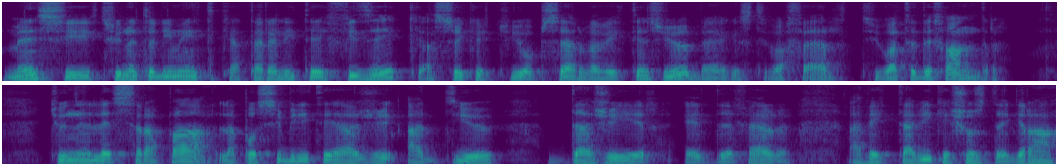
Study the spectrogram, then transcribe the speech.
Mais si tu ne te limites qu'à ta réalité physique, à ce que tu observes avec tes yeux, ben, qu'est-ce que tu vas faire? Tu vas te défendre. Tu ne laisseras pas la possibilité à, Dieu d'agir et de faire avec ta vie quelque chose de grand,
